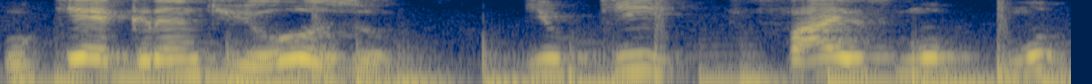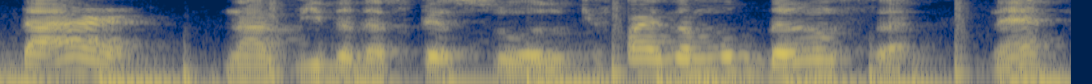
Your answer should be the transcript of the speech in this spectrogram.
o que é grandioso e o que faz mu mudar na vida das pessoas, o que faz a mudança, né?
